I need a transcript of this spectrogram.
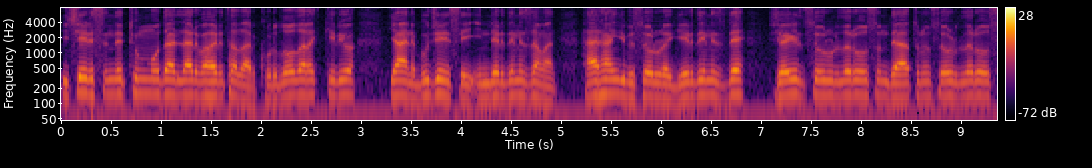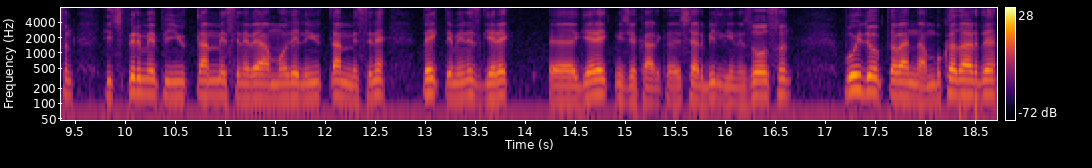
İçerisinde tüm modeller ve haritalar kurulu olarak giriyor. Yani bu CS'yi indirdiğiniz zaman herhangi bir server'a girdiğinizde Jail serverları olsun, Deatron serverları olsun hiçbir map'in yüklenmesine veya modelin yüklenmesine beklemeniz gerek e, gerekmeyecek arkadaşlar bilginiz olsun. Bu videoluk benden bu kadardı.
